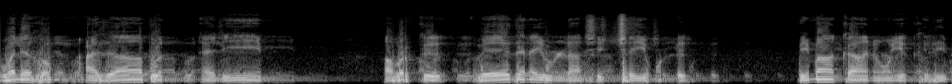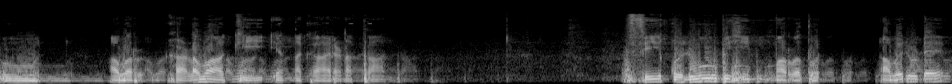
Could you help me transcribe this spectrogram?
വലഹും അജാബുൻ അലീം. അവർക്ക് വേദനയുള്ള ശിക്ഷയുമുണ്ട്. ബിമാക്കാനു യക്തിബൂൻ അവർ കളവാക്കി എന്ന കാരണത്താൽ. അവരുടെ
